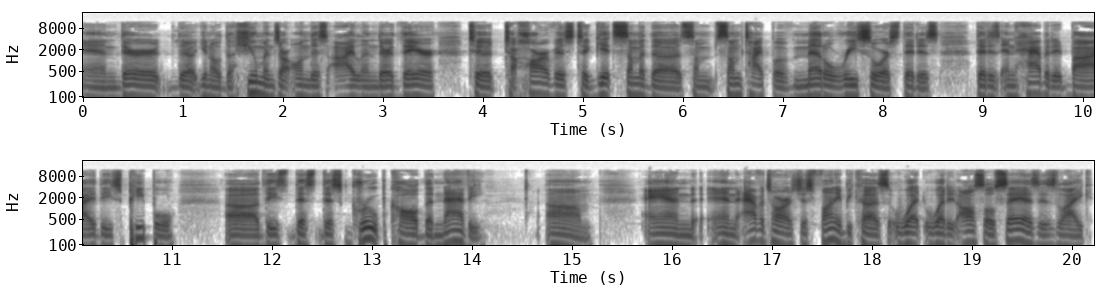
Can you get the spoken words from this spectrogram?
and they're the you know the humans are on this island they're there to to harvest to get some of the some some type of metal resource that is that is inhabited by these people uh these this this group called the Na'vi um and and avatar is just funny because what what it also says is like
